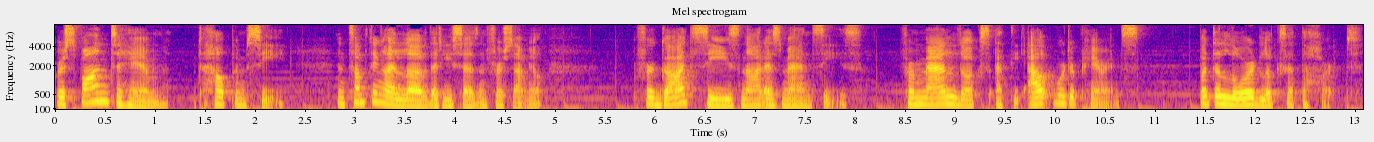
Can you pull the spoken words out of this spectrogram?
respond to him to help him see. And something I love that he says in 1 Samuel For God sees not as man sees, for man looks at the outward appearance, but the Lord looks at the heart.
